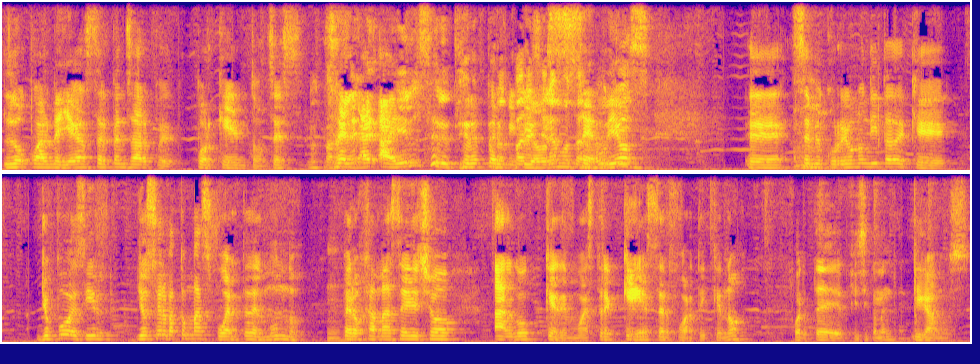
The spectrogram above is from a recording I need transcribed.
Lo cual me llega a hacer pensar, pues, ¿por qué entonces le- a, a él se le tiene permitido ser. Dios? Eh, se me ocurrió una ondita de que yo puedo decir, yo soy el vato más fuerte del mundo, pero jamás he hecho algo que demuestre qué es ser fuerte y qué no. Fuerte físicamente. Digamos,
